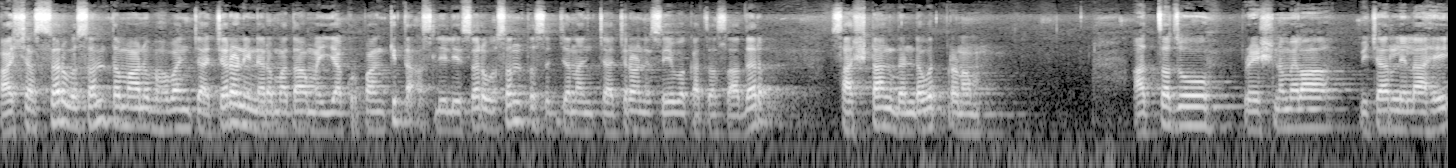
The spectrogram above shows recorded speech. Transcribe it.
अशा सर्व संत महानुभावांच्या चरणी नर्मदा मैया कृपांकित असलेले सर्व संत सज्जनांच्या चरण सेवकाचा सादर साष्टांग दंडवत प्रणाम. आजचा जो प्रश्न मला विचारलेला आहे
